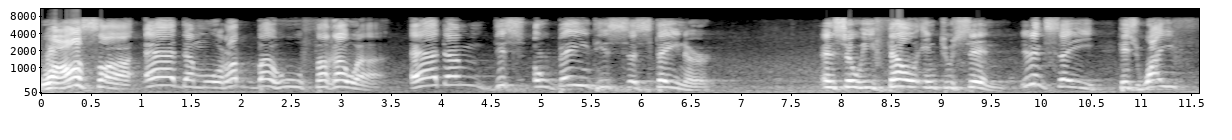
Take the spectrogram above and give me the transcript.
وعصى آدم ربه فغوى Adam disobeyed his sustainer. And so he fell into sin. He didn't say his wife.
